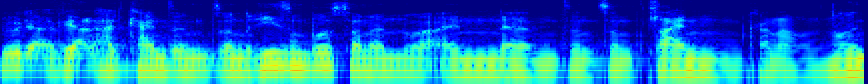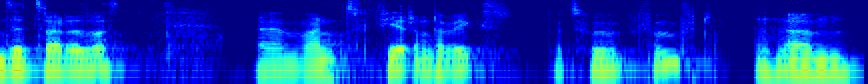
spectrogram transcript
nur wir hatten halt keinen so, einen- so einen Riesenbus, sondern nur einen, ähm, so, so einen kleinen, keine Ahnung, Neunsitzer oder sowas. Ähm, waren zu viert unterwegs, zu fünft. Ähm,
